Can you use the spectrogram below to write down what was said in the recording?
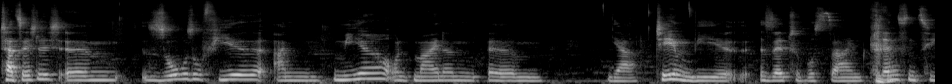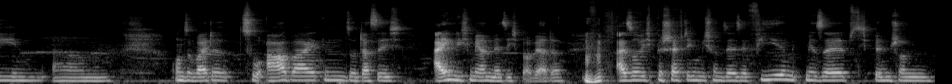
Tatsächlich ähm, so, so viel an mir und meinen ähm, ja, Themen wie Selbstbewusstsein, mhm. Grenzen ziehen ähm, und so weiter zu arbeiten, sodass ich eigentlich mehr und mehr sichtbar werde. Mhm. Also ich beschäftige mich schon sehr, sehr viel mit mir selbst. Ich bin schon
